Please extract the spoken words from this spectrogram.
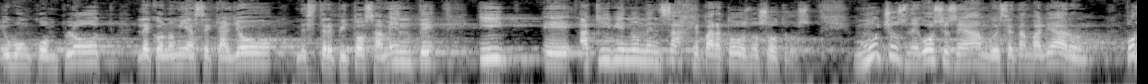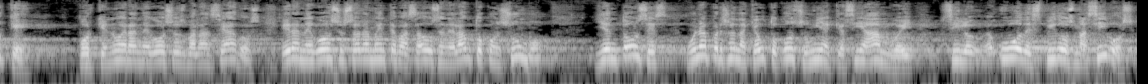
Hubo un complot, la economía se cayó estrepitosamente. Y eh, aquí viene un mensaje para todos nosotros. Muchos negocios de Amway se tambalearon. ¿Por qué? porque no eran negocios balanceados, eran negocios solamente basados en el autoconsumo. Y entonces, una persona que autoconsumía, que hacía Amway, si lo, hubo despidos masivos,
